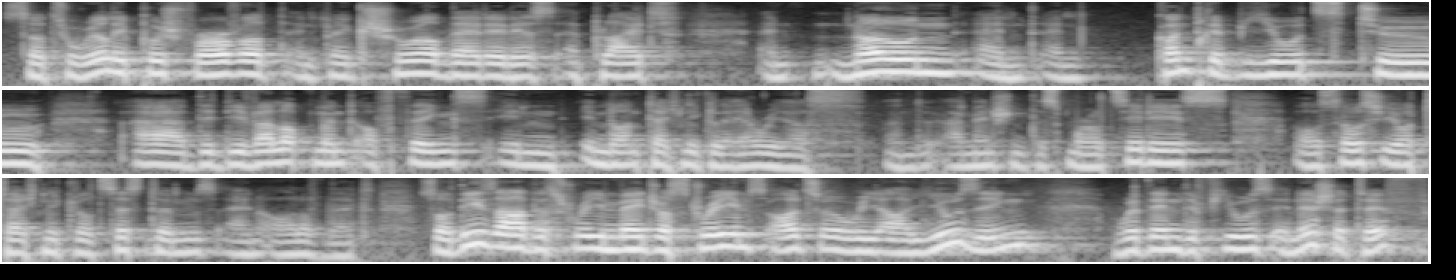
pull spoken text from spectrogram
So to really push forward and make sure that it is applied and known and, and contributes to uh, the development of things in, in non-technical areas. And I mentioned the smart cities or socio-technical systems and all of that. So these are the three major streams also we are using within the FUSE initiative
